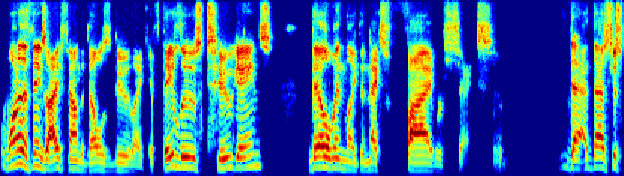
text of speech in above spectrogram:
One of the things I found the Devils do, like if they lose two games, they'll win like the next five or six. That that's just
